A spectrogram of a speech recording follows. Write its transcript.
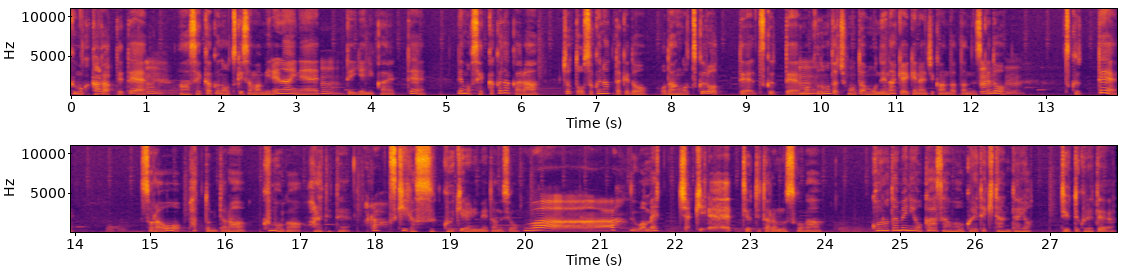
雲がかかっててうんうん。あーせっかくのお月様見れないねっうん。て家に帰ってでもせっかくだからちょっと遅くなったけどお団子作ろうって作って、まあ、うん子供たち本当はもう寝なきゃいけない時間だったんですけど、うんうん。作って空をパッと見たら雲が晴れてて月がすっごい綺麗に見えたんですよ。うわうわめっちゃ綺麗って言ってたら息子が「このためにお母さんは遅れてきたんだよ」って言ってくれて。ー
